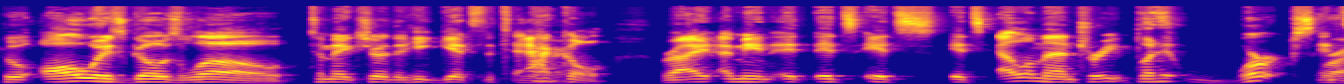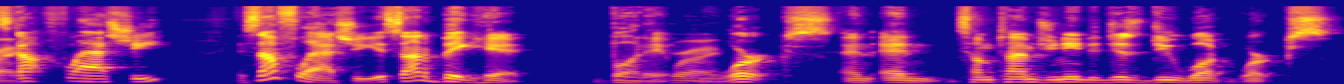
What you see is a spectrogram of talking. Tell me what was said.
who always goes low to make sure that he gets the tackle. Right. I mean, it, it's it's it's elementary, but it works. Right. It's not flashy. It's not flashy. It's not a big hit, but it Right. works. And and sometimes you need to just do what works.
